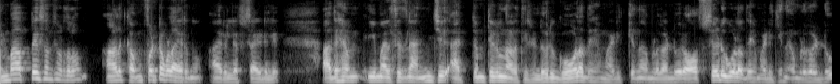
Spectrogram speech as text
എംബാപ്പയെ സംബന്ധിച്ചിടത്തോളം ആൾ കംഫർട്ടബിൾ ആയിരുന്നു ആ ഒരു ലെഫ്റ്റ് സൈഡിൽ അദ്ദേഹം ഈ മത്സരത്തിൽ അഞ്ച് അറ്റംപ്റ്റുകൾ നടത്തിയിട്ടുണ്ട്. ഒരു ഗോൾ അദ്ദേഹം അടിക്കുന്നത് നമ്മൾ കണ്ടു. ഒരു ഓഫ് സൈഡ് ഗോൾ അദ്ദേഹം അടിക്കുന്നത് നമ്മൾ കണ്ടു.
